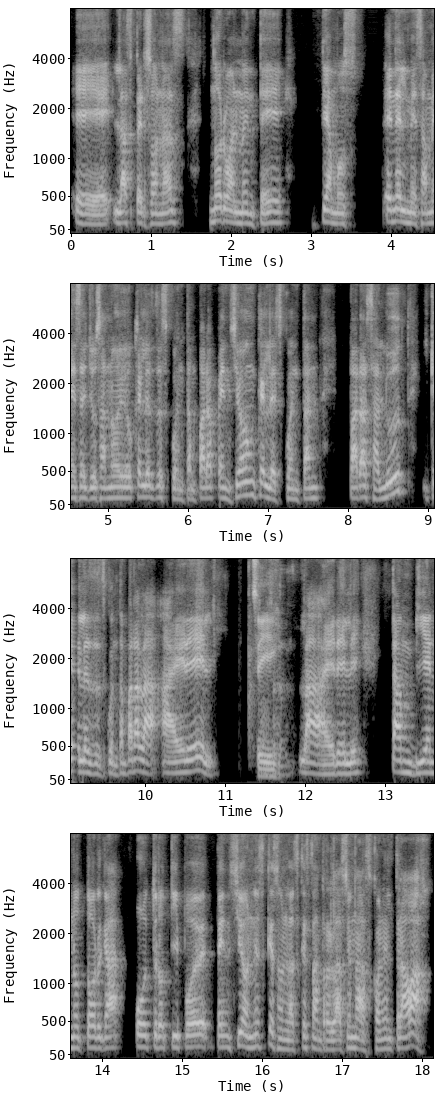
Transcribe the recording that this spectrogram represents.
eh, las personas normalmente, digamos, en el mes a mes ellos han oído que les descuentan para pensión, que les cuentan para salud y que les descuentan para la ARL. Sí. la ARL también otorga otro tipo de pensiones que son las que están relacionadas con el trabajo.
